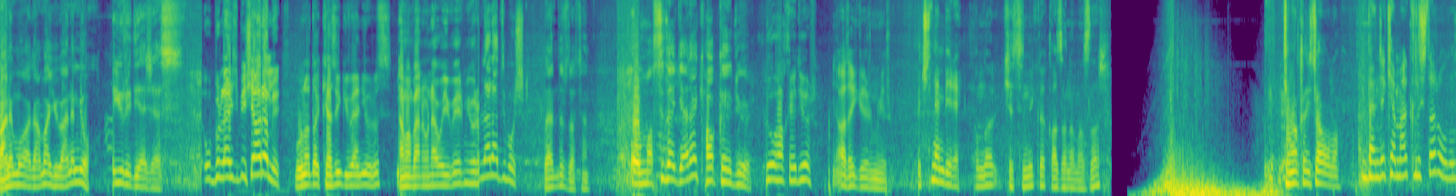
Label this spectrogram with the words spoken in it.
Benim bu adama güvenim yok. Yürü diyeceğiz. Öbürler hiçbir işe yaramıyor. Buna da kesin güveniyoruz. Ama ben ona oy vermiyorum. Bunlar hepsi boş. Bendir zaten. Olması da gerek hak ediyor. Yo hak ediyor. aday görünmüyor. İkisinden biri. Bunlar kesinlikle kazanamazlar. Kemal Kılıçdaroğlu. Bence Kemal Kılıçdaroğlu.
